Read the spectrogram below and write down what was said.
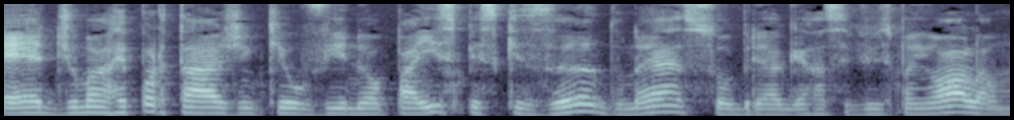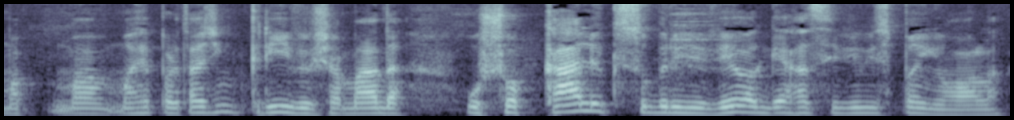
é de uma reportagem que eu vi no El País pesquisando né, sobre a Guerra Civil Espanhola, uma, uma, uma, reportagem incrível chamada O Chocalho que Sobreviveu à Guerra Civil Espanhola.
